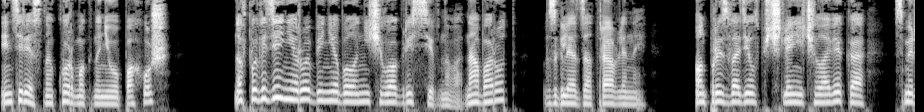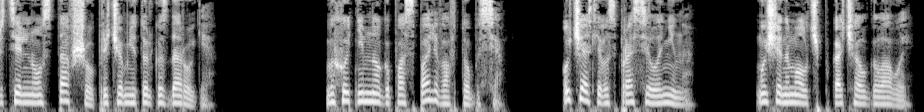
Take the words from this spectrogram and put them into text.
Интересно, Кормак на него похож? Но в поведении Робби не было ничего агрессивного. Наоборот, взгляд затравленный. Он производил впечатление человека, смертельно уставшего, причем не только с дороги. «Вы хоть немного поспали в автобусе?» Участливо спросила Нина. Мужчина молча покачал головой.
